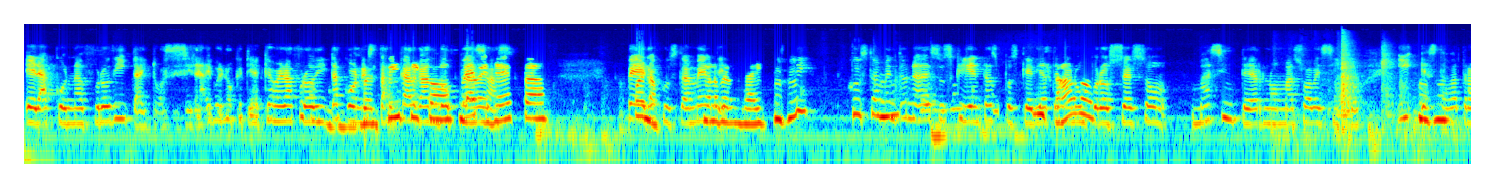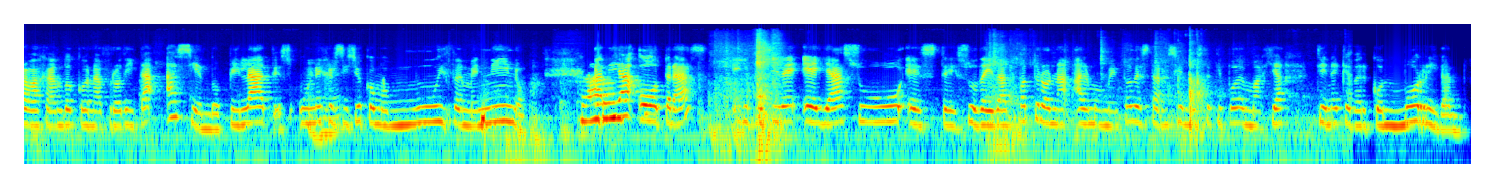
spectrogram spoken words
era con Afrodita. Y tú vas a decir, ay, bueno, ¿qué tiene que ver Afrodita con El estar físico, cargando La pesas? belleza. Pero bueno, justamente, sí, justamente una de sus clientas pues quería tener un proceso más interno, más suavecito y estaba trabajando con Afrodita haciendo pilates, un ejercicio como muy femenino. Claro. Había otras, inclusive ella, su, este, su deidad patrona, al momento de estar haciendo este tipo de magia, tiene que ver con Morrigan,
